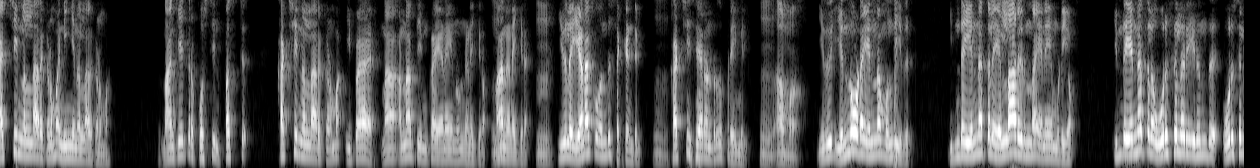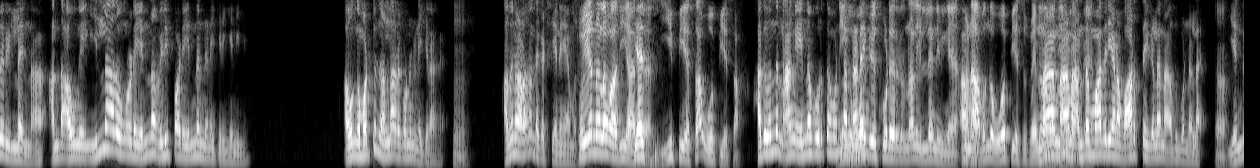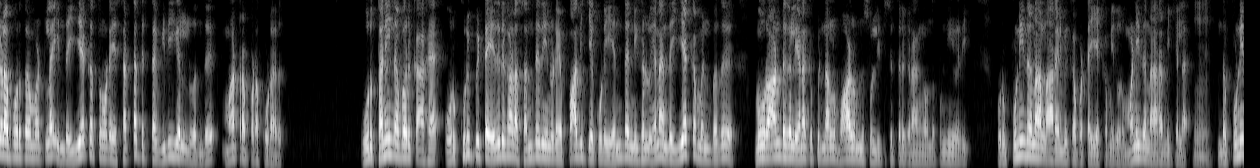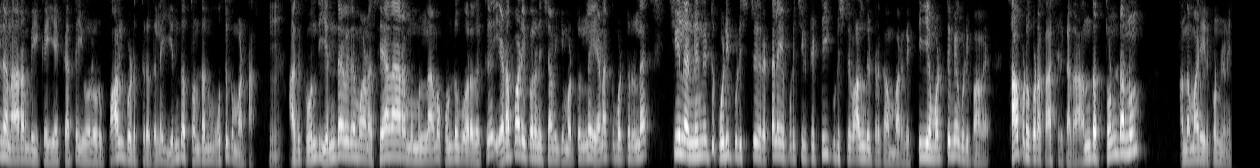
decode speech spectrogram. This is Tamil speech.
கட்சி நல்லா இருக்கணுமா நீங்க நல்லா இருக்கணுமா? நான் கேட்குற கொஸ்டின் ஃபர்ஸ்ட் கட்சி நல்லா இருக்கணுமா? இப்ப நான் அதிமுக இணையணும்னு நினைக்கிறோம். நான் நினைக்கிறேன். இதுல எனக்கு வந்து செகண்டரி கட்சி சேரன்றது பிரைமரி ம், ஆமா. இது என்னோட எண்ணம் வந்து இது. இந்த எண்ணத்துல எல்லாரும் இருந்தா இணைய முடியும். இந்த எண்ணத்துல ஒரு சிலர் இருந்து ஒரு சிலர் இல்லைன்னா அந்த அவங்க இல்லாதவங்களோட எண்ண வெளிப்பாடு என்னன்னு நினைக்கிறீங்க நீங்க? அவங்க மட்டும் நல்லா இருக்கணும்னு நினைக்கிறாங்க. அதனாலதான் இந்த கட்சி இணையாம. சுயநலவாதி. சார்? இபிஎஸ்ஆ ஓபிஎஸ்ஆ அது வந்து நாங்க என்ன பொறுத்த மட்டும் ஓபிஎஸ் கூட இருக்கிறதுனால இல்லன்னுவீங்க ஆனா. அவங்க ஓபிஎஸ் நான் அந்த மாதிரியான வார்த்தைகளை நான் அது பண்ணல. எங்களை பொறுத்த மட்டும் இந்த இயக்கத்தினுடைய சட்டத்திட்ட விதிகள் வந்து மாற்றப்படக்கூடாது. ஒரு தனிநபருக்காக ஒரு குறிப்பிட்ட எதிர்கால சந்ததியினுடைய பாதிக்கக்கூடிய எந்த நிகழ்வு ஏன்னா இந்த இயக்கம் என்பது நூறு ஆண்டுகள் எனக்கு பின்னாலும் வாழும்னு சொல்லிட்டு செத்துருக்கிறாங்க அந்த புண்ணியவதி. ஒரு புனிதனால் ஆரம்பிக்கப்பட்ட இயக்கம். இது ஒரு மனிதன் ஆரம்பிக்கல. இந்த புனிதன் ஆரம்பிக்க இயக்கத்தை இவ்வளோ ஒரு பால்படுத்துறதுல எந்த தொண்டனும் ஒத்துக்க மாட்டான். அதுக்கு வந்து எந்த விதமான சேதாரமும் இல்லாம கொண்டு போறதுக்கு எடப்பாடி பழனிசாமிக்கு மட்டும் இல்ல எனக்கு மட்டும் இல்ல கீழே நின்றுட்டு கொடி பிடிச்சிட்டு ரெட்டலையை பிடிச்சிக்கிட்டு டீ குடிச்சிட்டு வாழ்ந்துட்டு இருக்கான் பாருங்க. டீயை மட்டுமே குடிப்பான் அவன். சாப்பிட கூட காசு இருக்காது. அந்த தொண்டனும் அந்த மாதிரி இருக்கும்னு நினைக்கிறேன்.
